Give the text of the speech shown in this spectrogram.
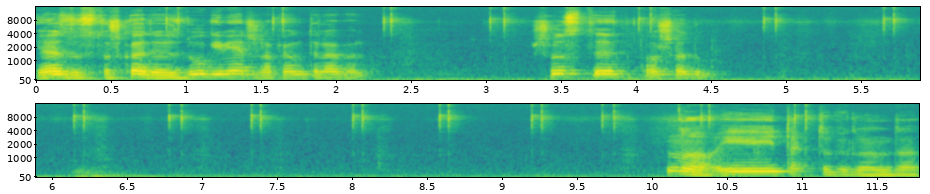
Jezus, staszkowy to jest długi miecz na piąty level. Szósty poszedł. No i tak to wygląda.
